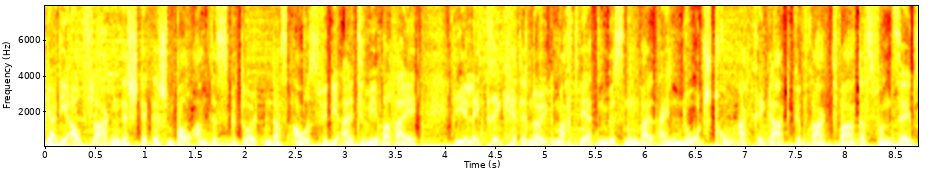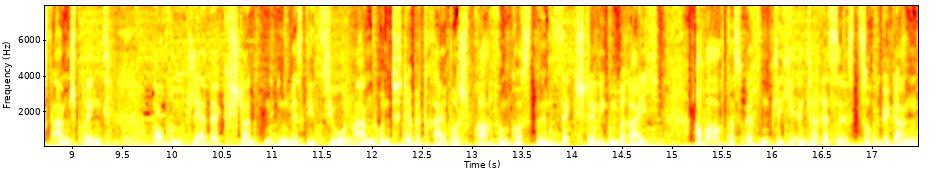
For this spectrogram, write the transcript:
Ja, die Auflagen des städtischen Bauamtes bedeuten das aus für die alte Weberei. Die Elektrik hätte neu gemacht werden müssen, weil ein Notstromaggregat gefragt war, das von selbst anspringt. Auch im Klärwerk standen Investitionen an und der Betreiber sprach von Kosten im sechsstelligen Bereich. Aber auch das öffentliche Interesse ist zurückgegangen.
